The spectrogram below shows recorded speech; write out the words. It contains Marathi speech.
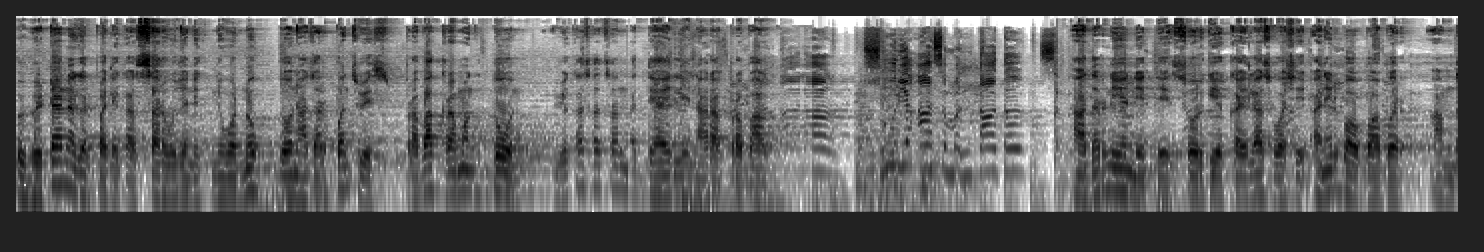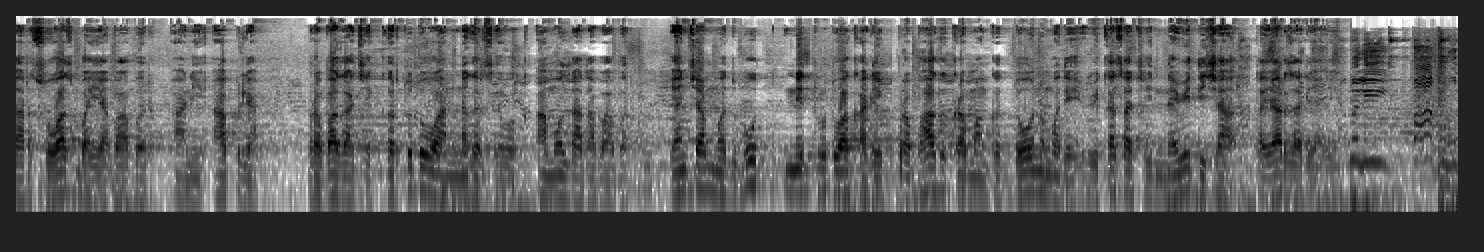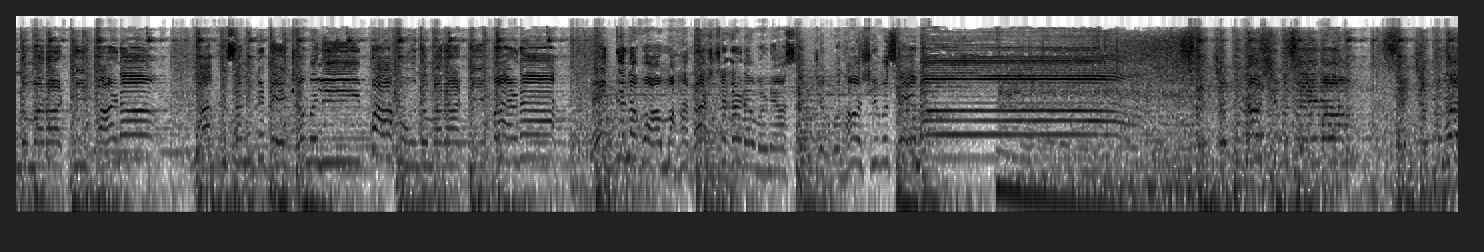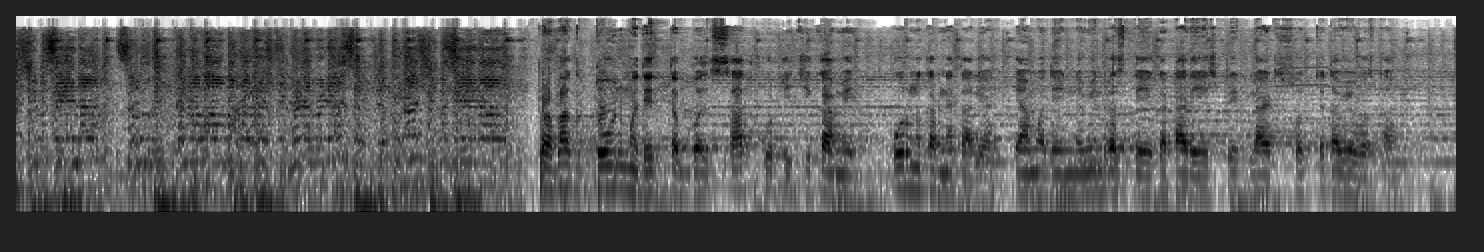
विटा नगरपालिका सार्वजनिक निवडणूक दोन हजार पंचवीस प्रभाग क्रमांक दोन विकासाचा अध्याय लिहिणारा प्रभाग. सूर्य आस म्हणतात. आदरणीय नेते स्वर्गीय कैलासवासी अनिल भाऊ बाबर आमदार सुहास भैया बाबर आणि आपल्या प्रभागाचे कर्तृत्ववान नगरसेवक अमोलदादा बाबर यांच्या मजबूत नेतृत्वाखाली प्रभाग क्रमांक दोन मध्ये विकासाची नवी दिशा तयार झाली आहे. एक नवा महाराष्ट्र घडवण्या सज्ज पुन्हा शिवसेना. सज्ज पुन्हा शिवसेना सज्ज पुन्हा शिवसेना समृद्ध नवा महाराष्ट्र घडवण्या सज्ज पुन्हा शिवसेना. प्रभाग दोन मध्ये तब्बल सात कोटीची कामे पूर्ण करण्यात आली आहे त्यामध्ये नवीन रस्ते गटारे स्ट्रीट लाइट स्वच्छता व्यवस्था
